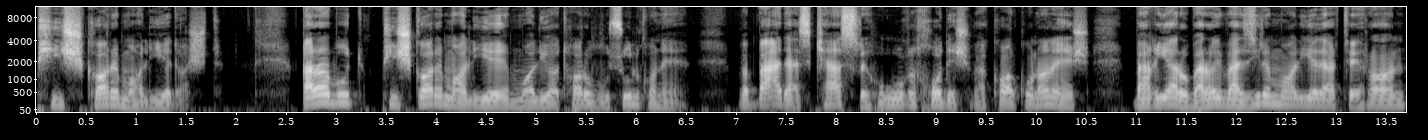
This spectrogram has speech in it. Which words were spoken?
پیشکار مالیه داشت. قرار بود پیشکار مالیه مالیات ها رو وصول کنه و بعد از کسر حقوق خودش و کارکنانش بقیه رو برای وزیر مالیه در تهران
